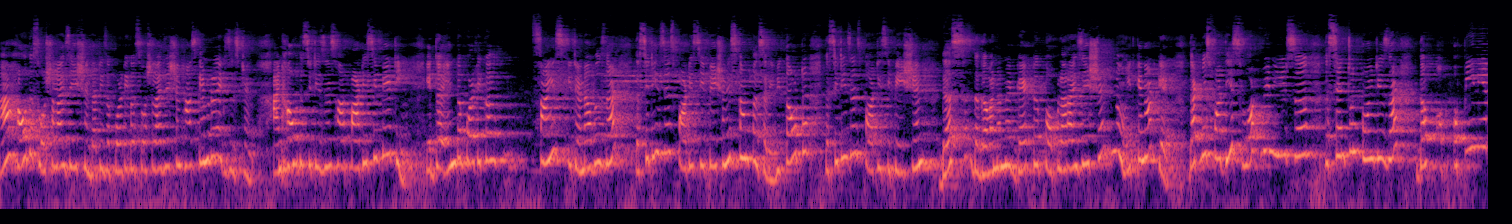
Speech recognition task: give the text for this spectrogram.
Uh, how the socialization, that is the political socialization has came into existence and how the citizens are participating in the, in the political Science, it enables that the citizens' participation is compulsory. Without the citizens' participation, does the government get the popularization? No, it cannot get. That means for this, what we need is, uh, the central point is that the opinion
